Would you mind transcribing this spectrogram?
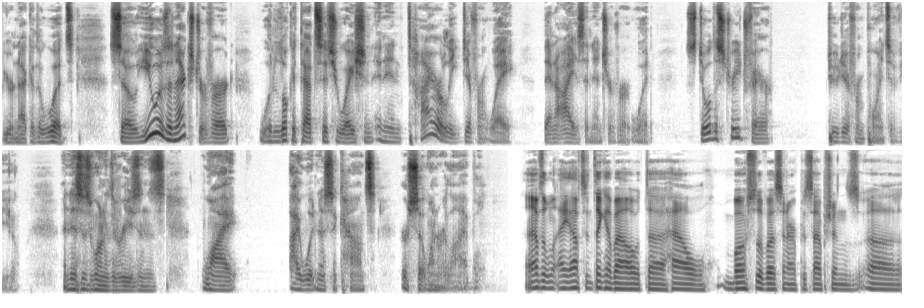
your neck of the woods. So you as an extrovert would look at that situation in an entirely different way than I as an introvert would. Still the street fair, two different points of view. And this is one of the reasons why eyewitness accounts are so unreliable. I to, I often think about uh, how most of us in our perceptions uh,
